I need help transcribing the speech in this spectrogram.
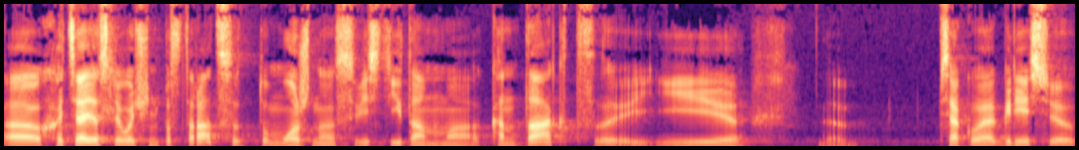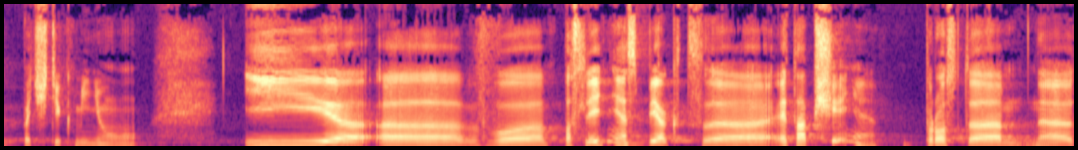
Э, хотя, если очень постараться, то можно свести там э, контакт и всякую агрессию почти к минимуму. И э, в последний аспект э, это общение. Просто э,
